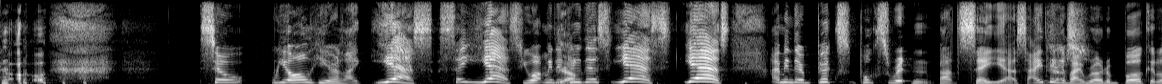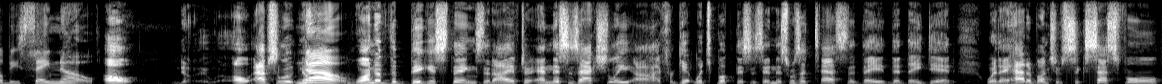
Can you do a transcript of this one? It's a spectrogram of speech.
know. So we all hear like, "Yes, say yes." You want me to do this? Yes, yes. I mean, there are books books written about say yes. I think if I wrote a book, it'll be say no. Oh, oh, absolutely. No. No. One of the biggest things that I have to, and this is actually, uh, I forget which book this is in. This was a test that they that they did where they had a bunch of successful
